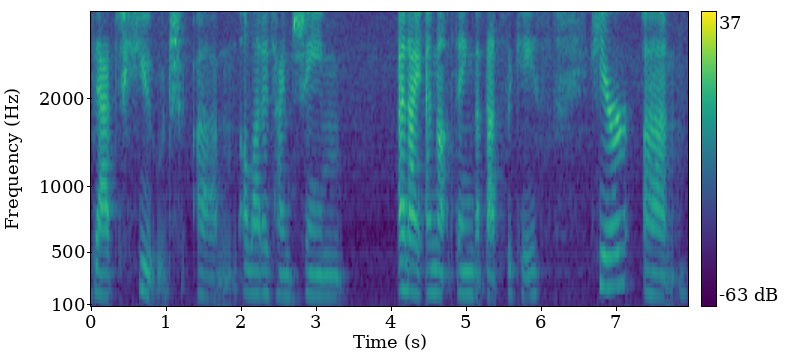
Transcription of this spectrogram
that's huge. Um, a lot of times, shame, and I, I'm not saying that that's the case here, um,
